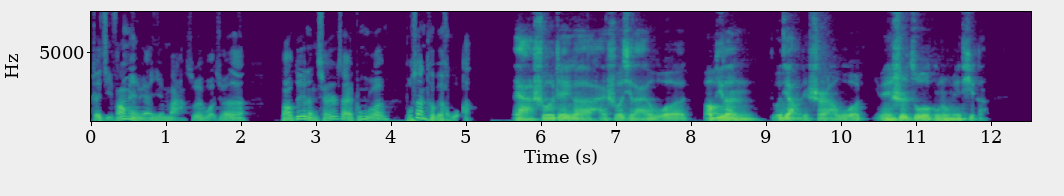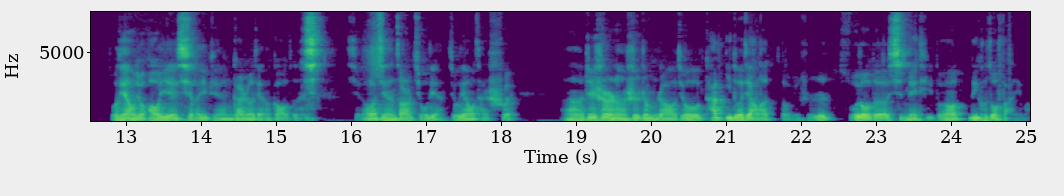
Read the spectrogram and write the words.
这几方面原因吧。所以我觉得 Bob Dylan 其实在中国不算特别火。哎呀，说这个还说起来，我 Bob Dylan 得奖这事儿啊，我因为是做公众媒体的，昨天我就熬夜写了一篇赶热点的稿子，写到了今天早上九点，九点我才睡。嗯、这事儿呢是这么着，就他一得奖了，等于是所有的新媒体都要立刻做反应嘛。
